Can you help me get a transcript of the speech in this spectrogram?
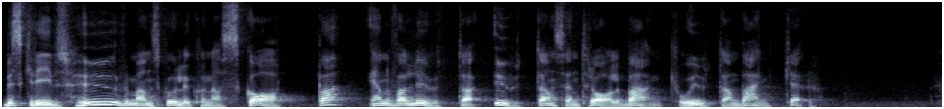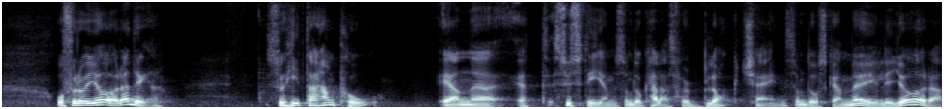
beskrivs hur man skulle kunna skapa en valuta utan centralbank och utan banker. Och för att göra det så hittar han på en, eh, ett system som då kallas för blockchain som då ska möjliggöra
